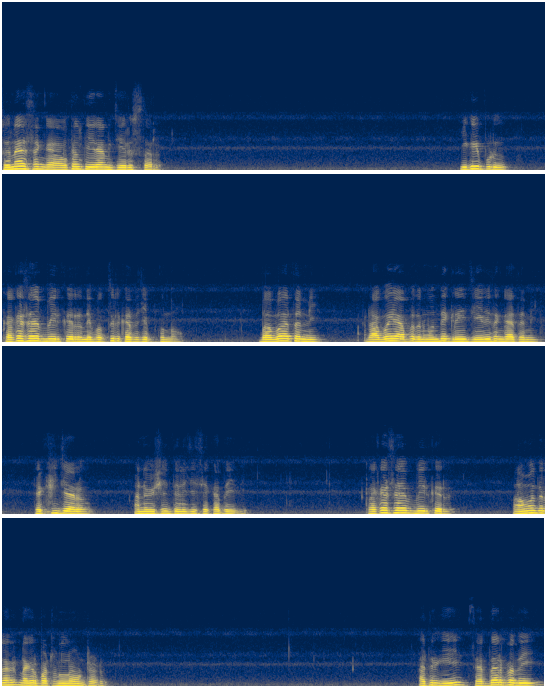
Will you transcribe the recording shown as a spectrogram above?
సునాయాసంగా అవతల తీరానికి చేరుస్తారు. ఇక ఇప్పుడు కాకాసాహెబ్ మీర్కర్ అనే భక్తుడి కథ చెప్పుకుందాం. బాబా అతన్ని రాబోయే ఆపదను ముందే గ్రహించి ఏ విధంగా అతన్ని రక్షించారో అన్న విషయం తెలియజేసే కథ ఇది. కాకాసాహెబ్ మీర్కర్ అహ్మద్ నగర్ పట్టణంలో ఉంటాడు. అతనికి సర్దార్ పది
